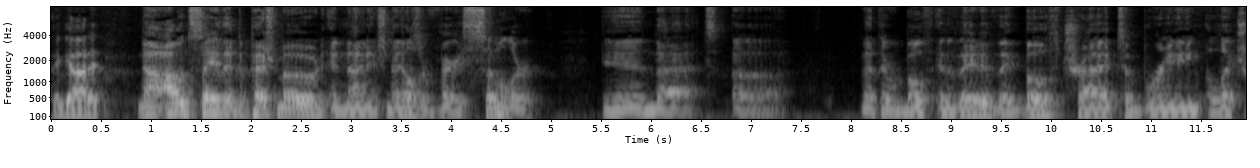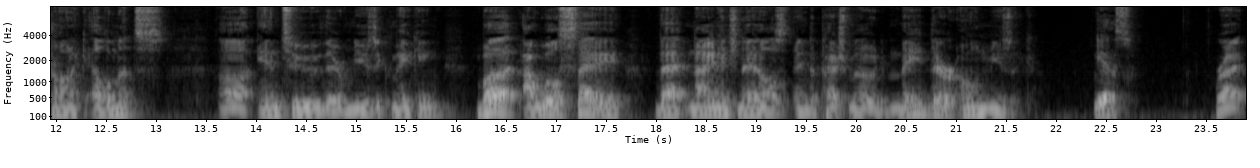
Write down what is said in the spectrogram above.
I got it. Now, I would say that Depeche Mode and Nine Inch Nails are very similar in that uh, that they were both innovative. They both tried to bring electronic elements uh, into their music making. But I will say that Nine Inch Nails and Depeche Mode made their own music, Yes. right?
